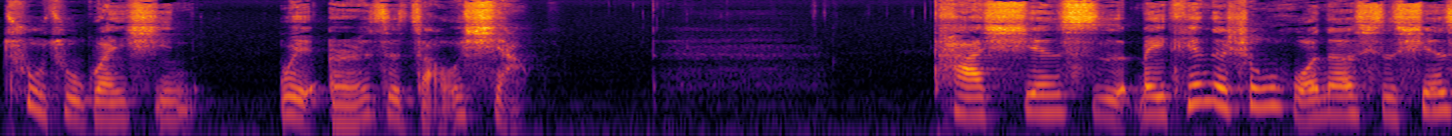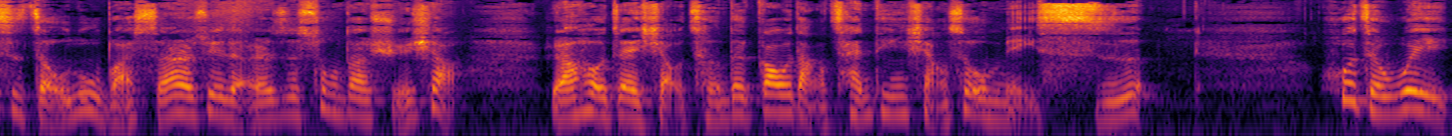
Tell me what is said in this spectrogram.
处处关心，为儿子着想。她先是每天的生活呢，是先是走路把十二岁的儿子送到学校，然后在小城的高档餐厅享受美食，或者为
